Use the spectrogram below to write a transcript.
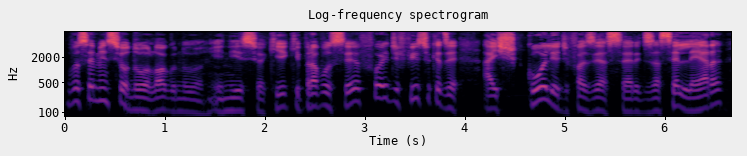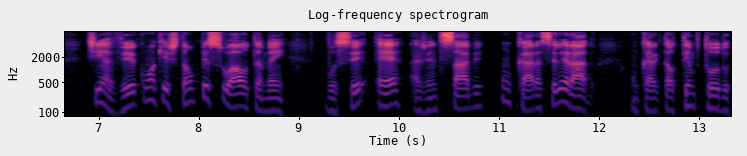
você mencionou logo no início aqui que para você foi difícil, quer dizer, a escolha de fazer a série Desacelera tinha a ver com a questão pessoal também. Você é, a gente sabe, um cara acelerado. Um cara que está o tempo todo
